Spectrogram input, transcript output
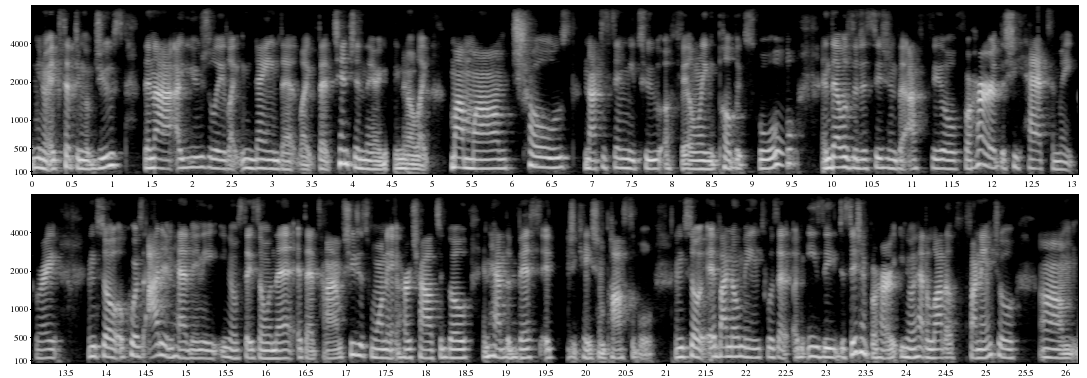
you know accepting of juice then I, I usually like name that like that tension there. You know like my mom chose not to send me to a failing public school and that was a decision that i feel for her that she had to make right? And so of course i didn't have any you know say so in that at that time. She just wanted her child to go and have the best education possible. And so it by no means was that an easy decision for her. You know it had a lot of financial um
